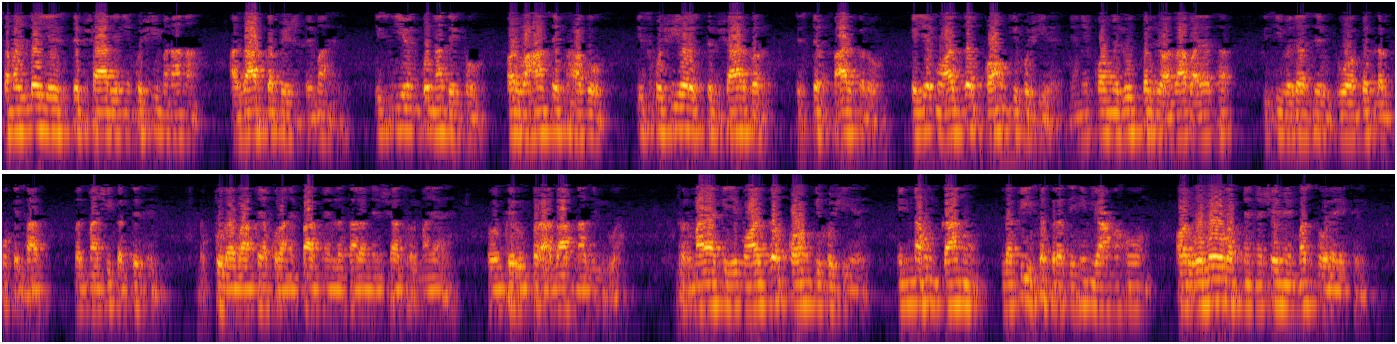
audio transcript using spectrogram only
سمجھ لو یہ استفشار یعنی خوشی منانا عذاب کا پیش خیمہ ہے۔ اس لیے ان کو نہ دیکھو۔ اور وہاں سے بھاگو، اس خوشی اور استفشار پر استفار کرو کہ یہ معذب قوم کی خوشی ہے۔ یعنی قوم لوگ پر جو عذاب آیا تھا، اسی وجہ سے وہ عبد لڑکوں کے ساتھ بدماشی کرتے تھے۔ پورا واقعہ قرآن پاک میں اللہ تعالیٰ نے ارشاد فرمایا ہے اور پھر ان پر عذاب نازل ہوا۔ فرمایا کہ یہ معذب قوم کی خوشی ہے۔ ان کانوں لفی سکرتہم یا اور وہ لوگ اپنے نشے میں مست ہو رہے تھے۔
